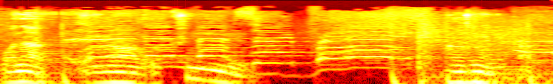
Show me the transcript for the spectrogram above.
워낙 유명하고 큰 방송이니까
